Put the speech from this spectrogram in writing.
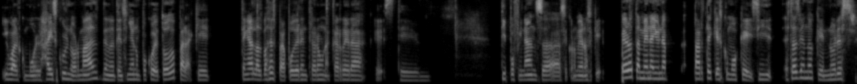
igual como el high school normal, donde te enseñan un poco de todo para que tengas las bases para poder entrar a una carrera, este, tipo finanzas, economía, no sé qué. Pero también hay una parte que es como que si estás viendo que no eres,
